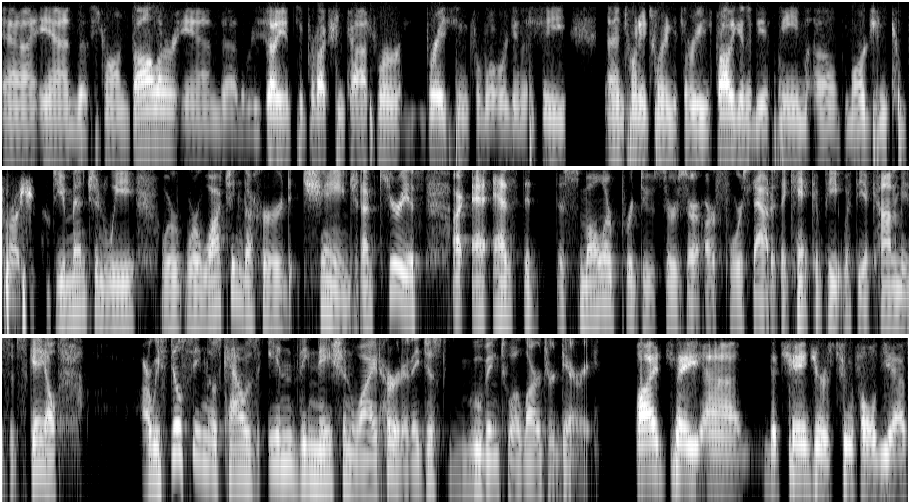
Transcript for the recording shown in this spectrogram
and the strong dollar and uh, the resiliency production costs, we're bracing for what we're going to see in 2023 is probably going to be a theme of margin compression. You mentioned we we're, we're watching the herd change, and I'm curious as the the smaller producers are, are forced out as they can't compete with the economies of scale. Are we still seeing those cows in the nationwide herd? Are they just moving to a larger dairy? I'd say uh, the change here is twofold. Yes,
